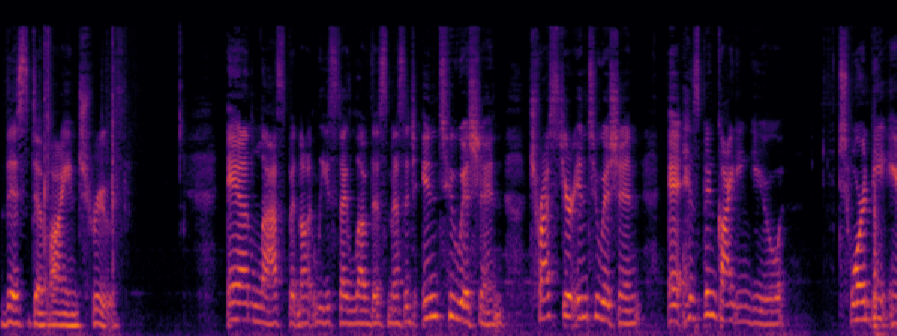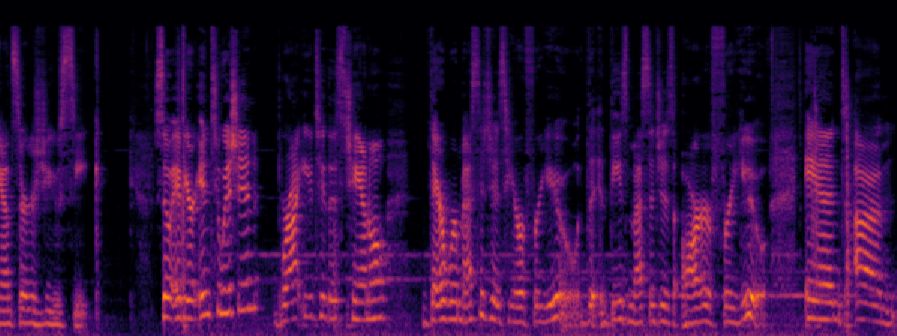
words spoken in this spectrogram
this divine truth. And last but not least, I love this message intuition. Trust your intuition. It has been guiding you toward the answers you seek. So if your intuition brought you to this channel, there were messages here for you. The, these messages are for you. And um,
